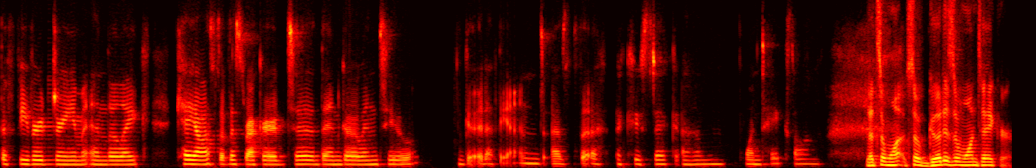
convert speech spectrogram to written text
the fever dream and the like chaos of this record to then go into good at the end as the acoustic um, one take song. That's a one. So good as a one taker.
